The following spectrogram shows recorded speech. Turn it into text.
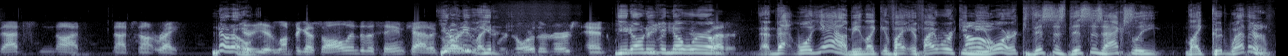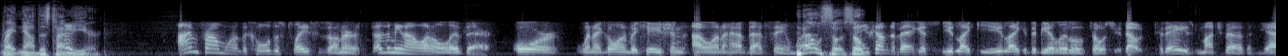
that's not that's not right. No, no, You're, you're lumping us all into the same category. You don't even- like you- we're Northerners, and we you don't even know where this I'm, weather. that. Well, yeah, I mean, like if I if I work in New York, this is this is actually like good weather right now this time of year. I'm from one of the coldest places on earth. Doesn't mean I want to live there. Or when I go on vacation, I want to have that same weather. No, so so when you come to Vegas, you'd like you'd like it to be a little toasty. Now today is much better than yesterday.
